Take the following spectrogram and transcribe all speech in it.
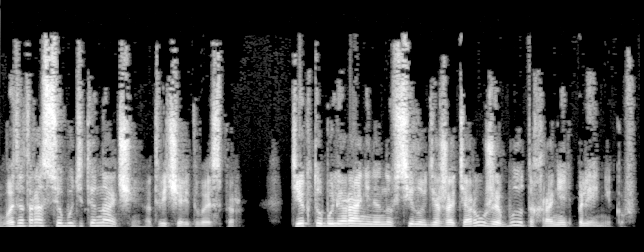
«В этот раз все будет иначе», – отвечает Веспер. «Те, кто были ранены, но в силах держать оружие, будут охранять пленников.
